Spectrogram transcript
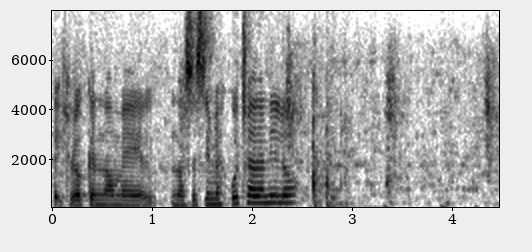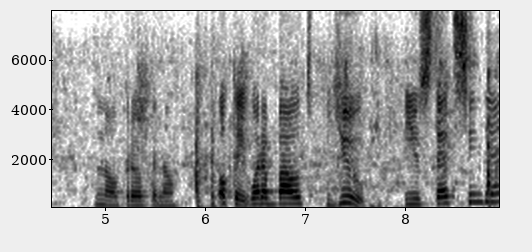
Ok, creo que no me, no sé si me escucha, Danilo. No, creo que no. Ok, what about you? ¿Y usted, Cintia?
